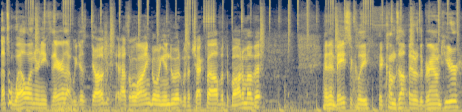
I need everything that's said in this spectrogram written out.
that's a well underneath there that we just dug. It has a line going into it with a check valve at the bottom of it. And then basically it comes up out of the ground here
